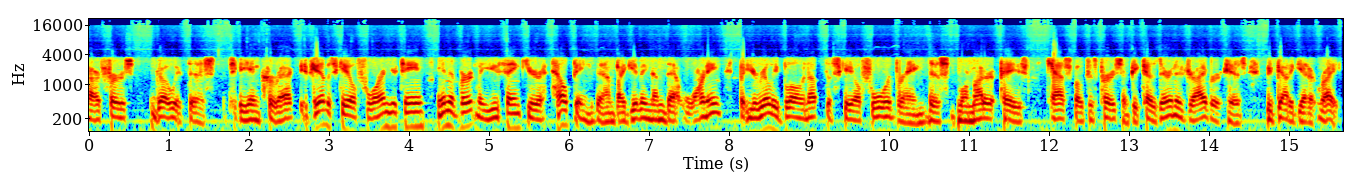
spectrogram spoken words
our first go with this to be incorrect. If you have a scale four on your team, inadvertently you think you're helping them by giving them that warning, but you're really blowing up the scale four brain, this more moderate pace task focused person because their inner driver is we've got to get it right.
